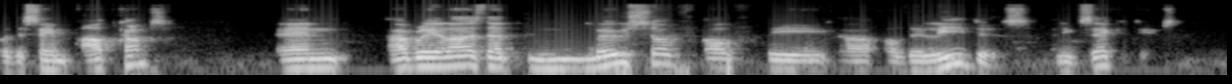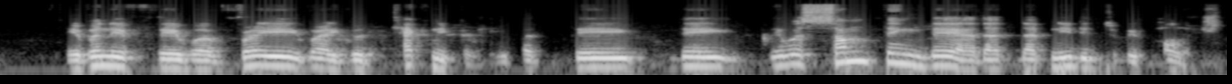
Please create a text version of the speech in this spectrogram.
with the same outcomes. And I realized that most of, of the uh, of the leaders and executives, even if they were very very good technically, but they they there was something there that that needed to be polished.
